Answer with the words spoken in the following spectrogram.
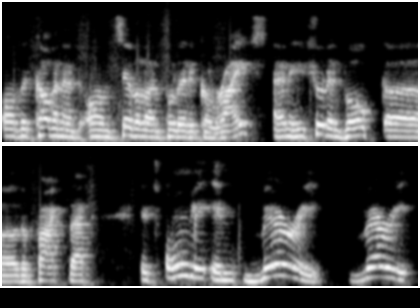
of the Covenant on Civil and Political Rights, and he should invoke uh, the fact that it's only in very very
